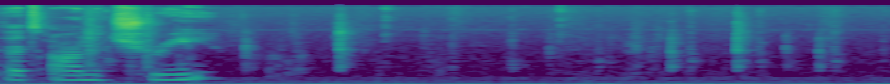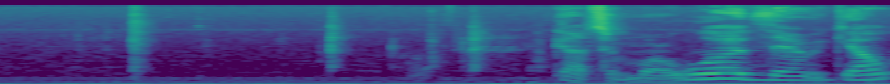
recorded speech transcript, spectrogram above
that's on the tree. Got some more wood. There we go.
